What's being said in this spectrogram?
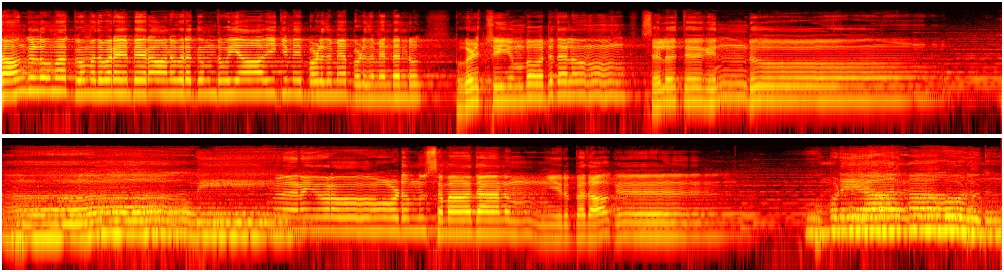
நாங்கள் உமக்கும் அதுவரை பேரானவருக்கும் தூய ஆவிக்கும் இப்பொழுதும் எப்பொழுதும் என்றென்று புகழ்ச்சியும் போற்றுதலும் செலுத்துகின்றோம் உங்கள் அனைவரோடும் சமாதானம் இருப்பதாக உம்முடைய ஆன்மாவோடும்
